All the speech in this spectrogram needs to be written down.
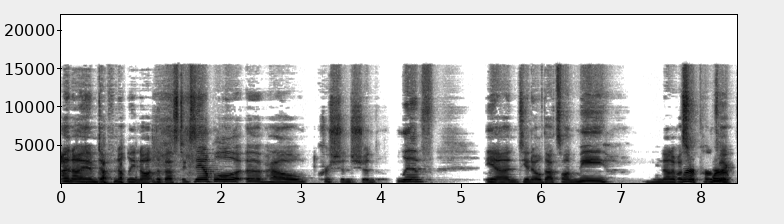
and i am definitely not the best example of how christians should live and you know that's on me none of us we're, are perfect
